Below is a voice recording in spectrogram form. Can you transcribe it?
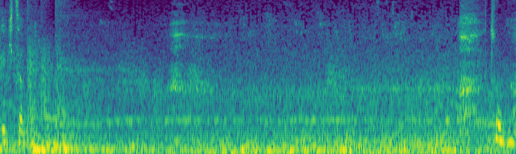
Peki tamam. Turna.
